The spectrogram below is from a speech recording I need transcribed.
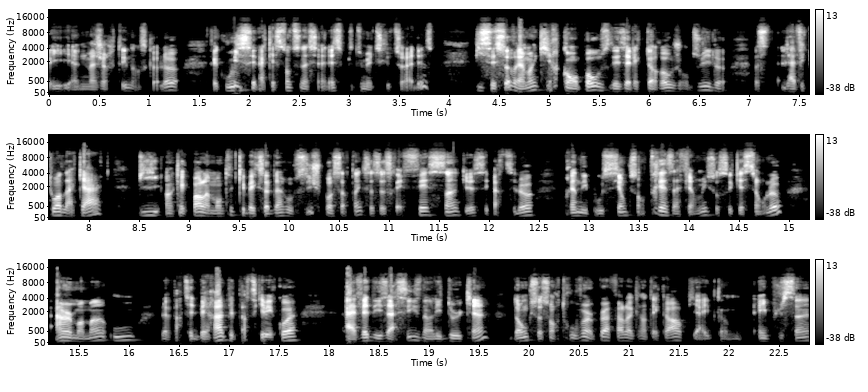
et à une majorité dans ce cas-là. Fait que oui, c'est la question du nationalisme et du multiculturalisme. Puis c'est ça vraiment qui recompose des électorats aujourd'hui. La victoire de la CAQ, puis en quelque part la montée de Québec solidaire aussi, je suis pas certain que ça se serait fait sans que ces partis-là prennent des positions qui sont très affirmées sur ces questions-là, à un moment où le Parti libéral et le Parti québécois avaient des assises dans les deux camps, donc se sont retrouvés un peu à faire le grand écart puis à être comme impuissants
